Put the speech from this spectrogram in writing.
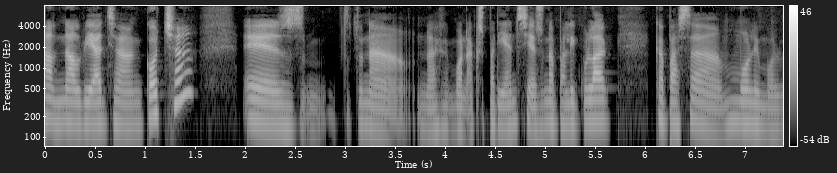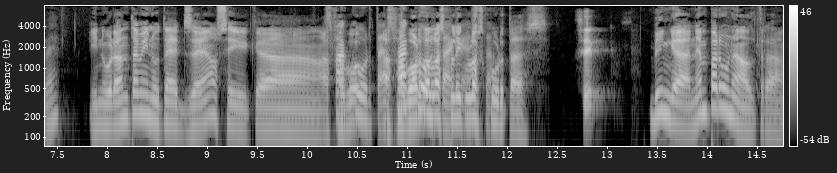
en el viatge en cotxe és tota una, una bona experiència. És una pel·lícula que passa molt i molt bé. I 90 minutets, eh? O sigui que a Es fa favor, curta, a favor de curta, les pel·lícules aquesta. curtes. Sí, Vinga, anem per una altra.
